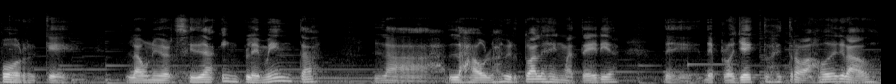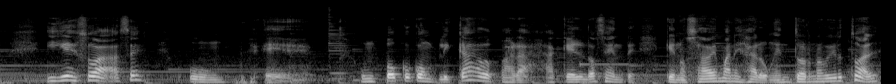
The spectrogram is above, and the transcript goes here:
porque la universidad implementa las aulas virtuales en materia de, proyectos de trabajo de grado y eso hace un, eh, un poco complicado para aquel docente que no sabe manejar un entorno virtual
